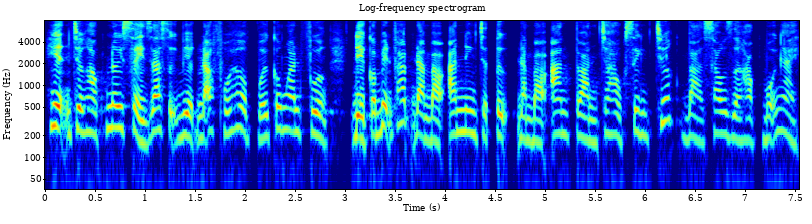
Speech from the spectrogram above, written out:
Hiện trường học nơi xảy ra sự việc đã phối hợp với công an phường để có biện pháp đảm bảo an ninh trật tự, đảm bảo an toàn cho học sinh trước và sau giờ học mỗi ngày.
